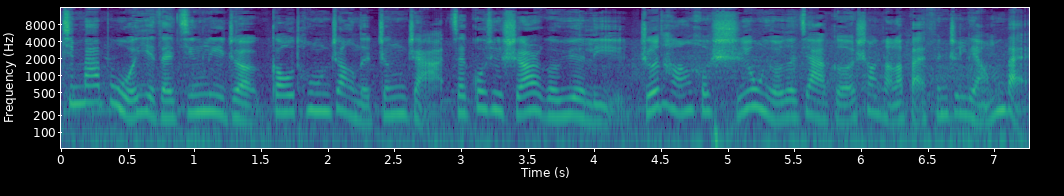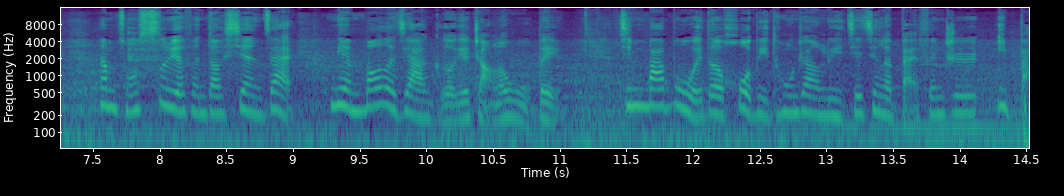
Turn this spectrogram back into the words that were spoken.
津巴布韦也在经历着高通胀的挣扎。在过去十二个月里，蔗糖和食用油的价格上涨了百分之两百。那么从四月份到现在，面包的价格也涨了五倍。津巴布韦的货币通胀率接近了百分之一百。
